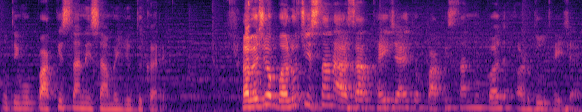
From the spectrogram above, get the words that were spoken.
તો તેઓ પાકિસ્તાનની સામે યુદ્ધ કરે. હવે જો બલુચિસ્તાન આઝાદ થઈ જાય તો પાકિસ્તાનનું કદ અડધું થઈ જાય.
